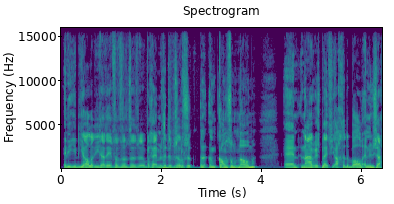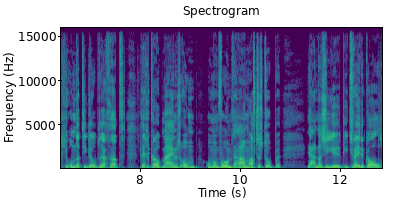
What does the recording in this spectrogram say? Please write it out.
en die, die Haller die gaat echt, op een gegeven moment werd hem zelfs een, een kans ontnomen. En na rust bleef hij achter de bal. En nu zag je, omdat hij de opdracht had tegen Koopmijners om, om hem vorm te houden, om af te stoppen. Ja, dan zie je die tweede call.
